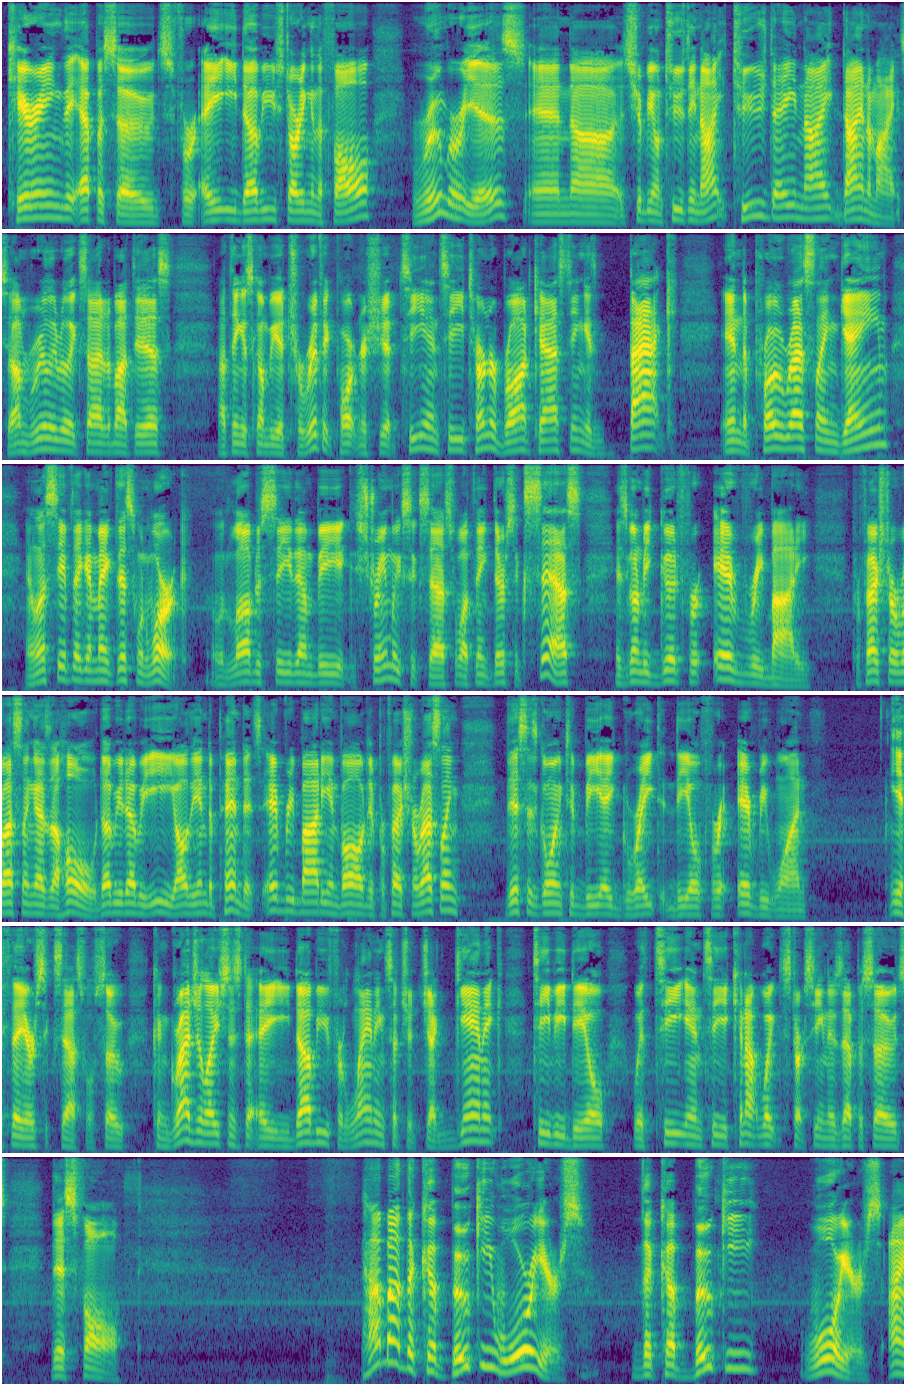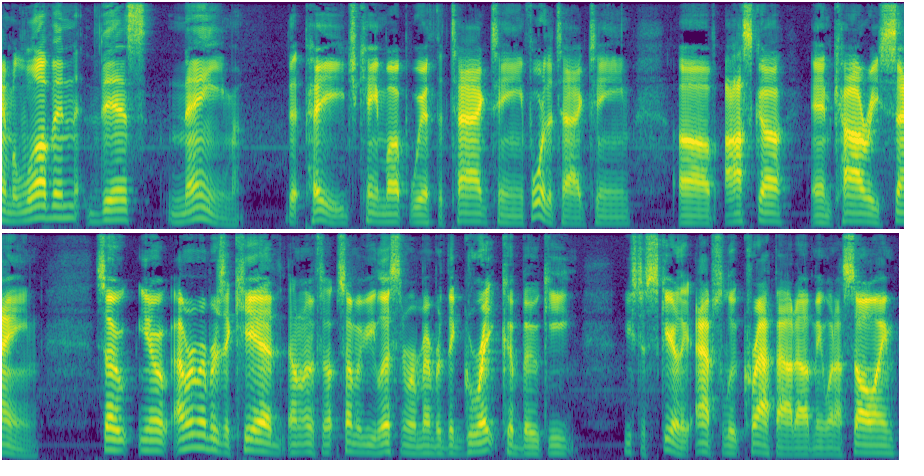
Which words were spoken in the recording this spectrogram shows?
carrying the episodes for AEW starting in the fall. Rumor is, and uh, it should be on Tuesday night, Tuesday night Dynamite. So I'm really, really excited about this. I think it's going to be a terrific partnership. TNT Turner Broadcasting is back in the pro wrestling game, and let's see if they can make this one work. I would love to see them be extremely successful. I think their success is going to be good for everybody. Professional wrestling as a whole, WWE, all the independents, everybody involved in professional wrestling this is going to be a great deal for everyone if they are successful. So, congratulations to AEW for landing such a gigantic TV deal with TNT. Cannot wait to start seeing those episodes this fall. How about the Kabuki Warriors? The Kabuki Warriors. I am loving this name that Paige came up with the tag team for the tag team of Asuka and Kairi Sane. So, you know, I remember as a kid, I don't know if some of you listen remember the great Kabuki used to scare the absolute crap out of me when I saw him.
